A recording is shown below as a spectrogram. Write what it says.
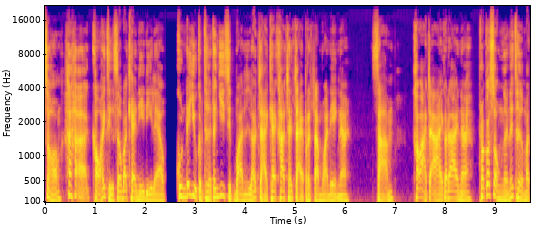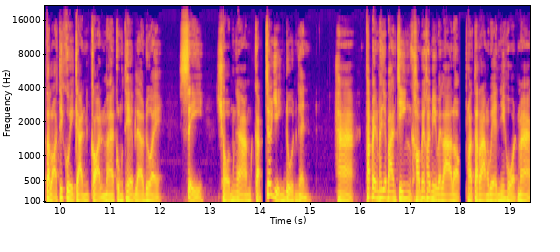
2. ฮ่าขอให้ถือซะว่าแค่นี้ดีแล้ว คุณได้อยู่กับเธอตั้ง 20 วัน แล้วจ่ายแค่ค่าใช้จ่ายประจำวันเองนะ 3. เขาอาจจะอายก็ได้นะ เพราะก็ส่งเงินให้เธอมาตลอดที่คุยกันก่อนมากรุงเทพแล้วด้วย 4. โฉมงามกับเจ้าหญิงดูดเงิน 5. ถ้าเป็นพยาบาลจริง เขาไม่ค่อยมีเวลาหรอก เพราะตารางเวรนี่โหดมาก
